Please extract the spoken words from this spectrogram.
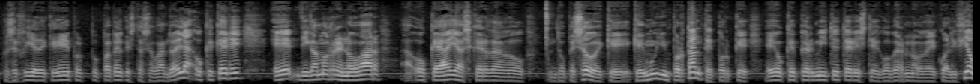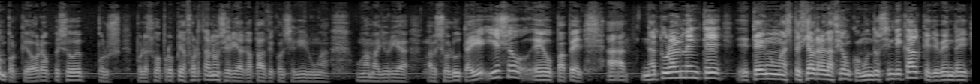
por ser filla de quen é, por, por papel que está xogando. Ela o que quere é, digamos, renovar o que hai a esquerda do, do PSOE, que, que é moi importante, porque é o que permite ter este goberno de coalición, porque ahora o PSOE, por, pola súa propia forza, non sería capaz de conseguir unha, unha maioría absoluta. E, e iso é o papel. Ah, naturalmente, eh, ten unha especial relación co mundo sindical que lle vende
